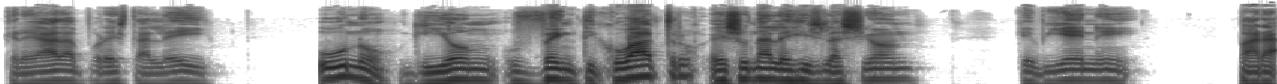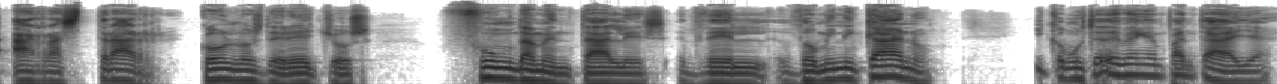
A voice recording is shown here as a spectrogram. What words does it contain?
creada por esta ley 1-24, es una legislación que viene para arrastrar con los derechos fundamentales del dominicano. Y como ustedes ven en pantalla,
